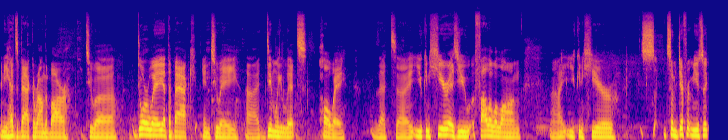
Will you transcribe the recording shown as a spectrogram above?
And he heads back around the bar to a doorway at the back into a uh, dimly lit hallway that uh, you can hear as you follow along. Uh, you can hear s- some different music,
